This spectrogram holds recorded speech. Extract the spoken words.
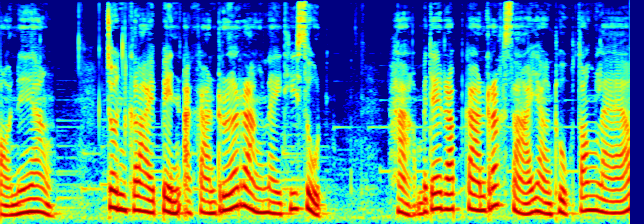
ต่อเนื่อง จนกลายเป็นอาการเรื้อรังในที่สุด หากไม่ได้รับการรักษาอย่างถูกต้องแล้ว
